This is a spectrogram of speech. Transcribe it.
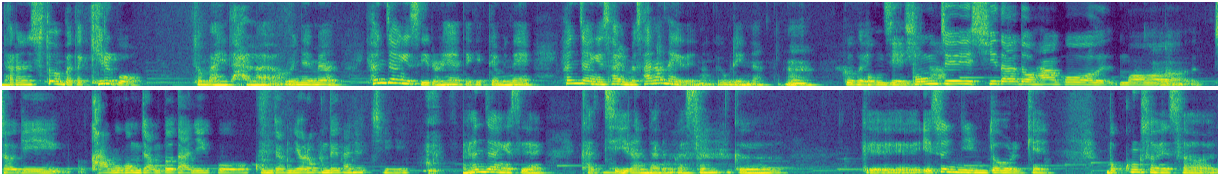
다른 수도원보다 길고 좀 많이 달라요. 왜냐면 현장에서 일을 해야 되기 때문에 현장의 삶을 살아내야 되는 거예요, 우리는. 응. 그거 봉제 있지. 봉제 시다도 하고 뭐 저기 가구 공장도 다니고 공장 여러 군데 다녔지. 현장에서 같이 일한다는 것은 그, 그 예수님도 이렇게 목공소에서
